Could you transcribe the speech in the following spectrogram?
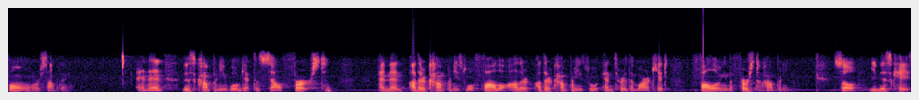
phone or something. And then this company will get to sell first. And then other companies will follow. Other, other companies will enter the market following the first company. So in this case,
